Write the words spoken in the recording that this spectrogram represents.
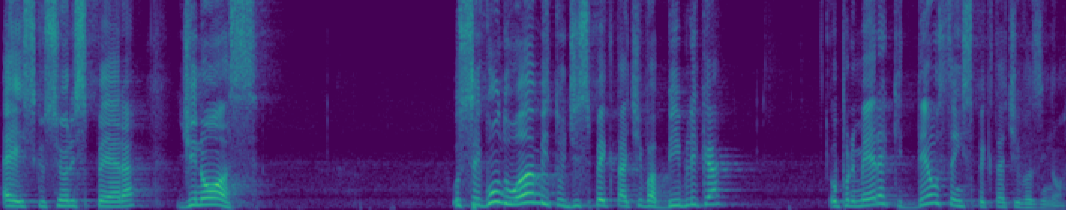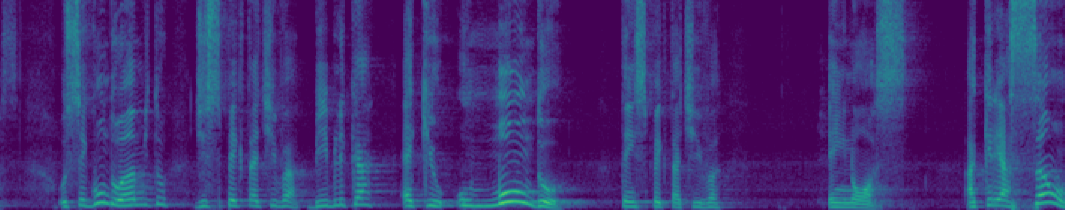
É isso que o Senhor espera de nós. O segundo âmbito de expectativa bíblica, o primeiro é que Deus tem expectativas em nós. O segundo âmbito de expectativa bíblica é que o mundo tem expectativa em nós. A criação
